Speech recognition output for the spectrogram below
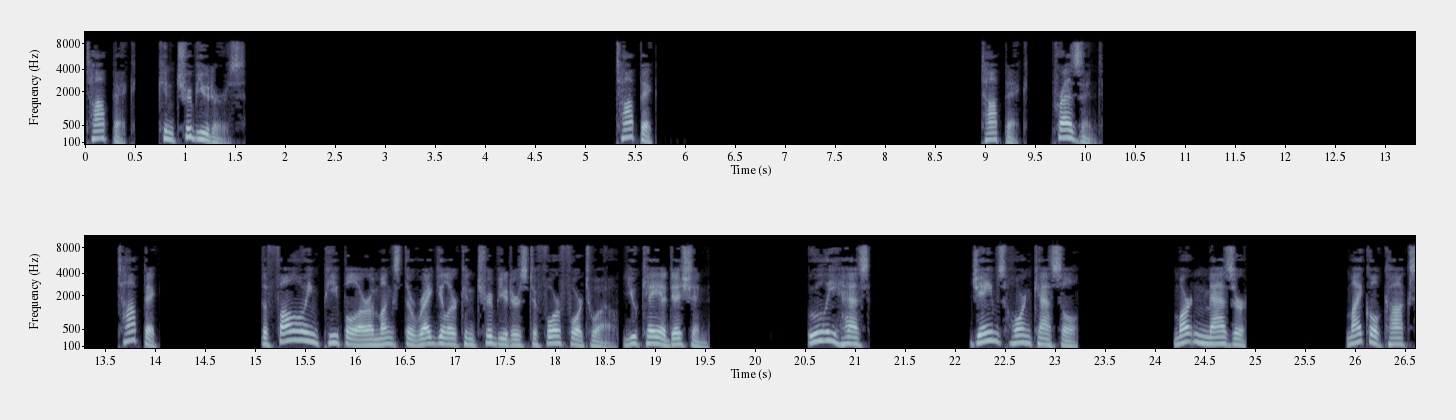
Topic: Contributors. Topic. Topic: Present. Topic. The following people are amongst the regular contributors to 442 UK edition. Uli Hesse James Horncastle Martin Mazur Michael Cox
